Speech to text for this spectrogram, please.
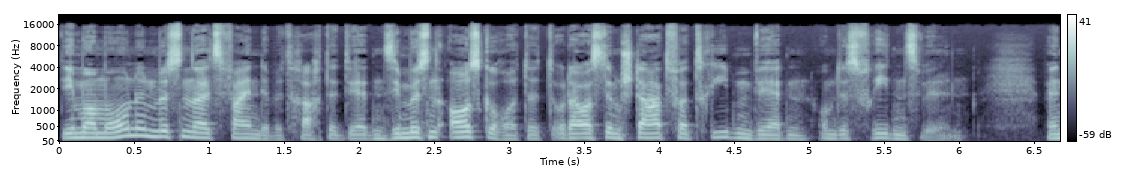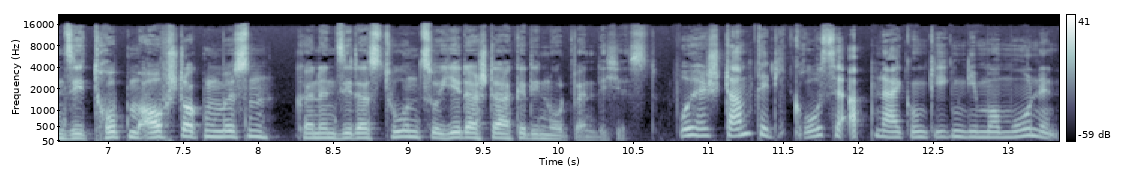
Die Mormonen müssen als Feinde betrachtet werden. Sie müssen ausgerottet oder aus dem Staat vertrieben werden, um des Friedens willen. Wenn sie Truppen aufstocken müssen, können sie das tun zu jeder Stärke, die notwendig ist. Woher stammte die große Abneigung gegen die Mormonen?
